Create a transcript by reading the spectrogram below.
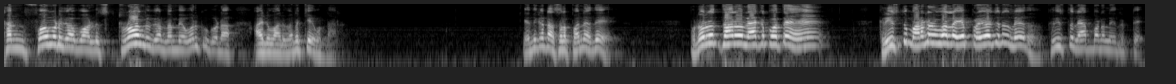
కన్ఫర్మ్డ్గా వాళ్ళు స్ట్రాంగ్గా నమ్మే వరకు కూడా ఆయన వారి వెనకే ఉన్నారు. ఎందుకంటే అసలు పని అదే. పునరుద్ధానం లేకపోతే క్రీస్తు మరణం వల్ల ఏం ప్రయోజనం లేదు. క్రీస్తు లేపబడలేనట్టే.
